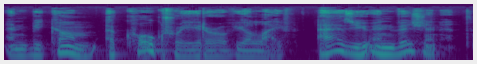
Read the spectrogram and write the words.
and become a co creator of your life as you envision it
